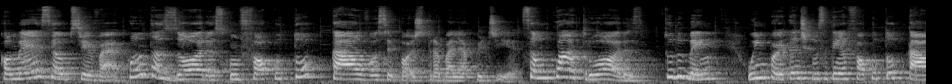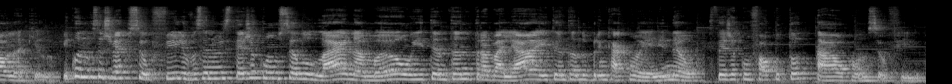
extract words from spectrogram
Comece a observar quantas horas com foco total você pode trabalhar por dia. São quatro horas? Tudo bem. O importante é que você tenha foco total naquilo. E quando você estiver com seu filho, você não esteja com o celular na mão e tentando trabalhar e tentando com ele. Não. Esteja com foco total com o seu filho.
